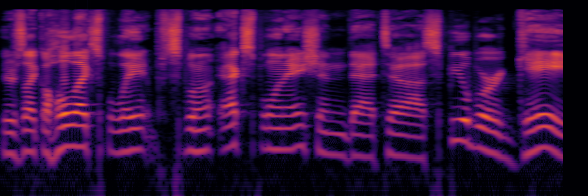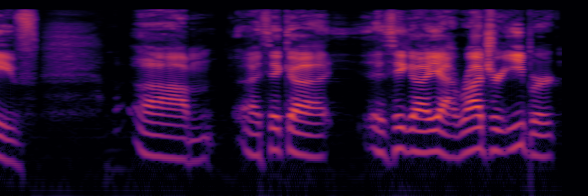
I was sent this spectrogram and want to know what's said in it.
There's like a whole expla- explanation that uh, Spielberg gave. Um, I think. Uh, I think, uh, yeah, Roger Ebert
